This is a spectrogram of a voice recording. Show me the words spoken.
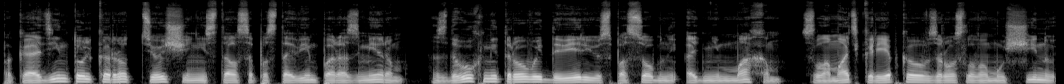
пока один только рот тещи не стал сопоставим по размерам с двухметровой дверью, способной одним махом сломать крепкого взрослого мужчину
